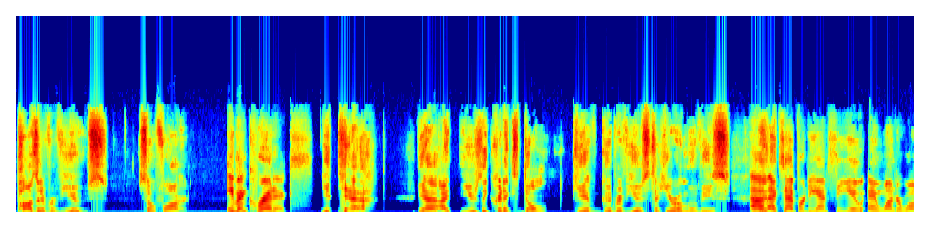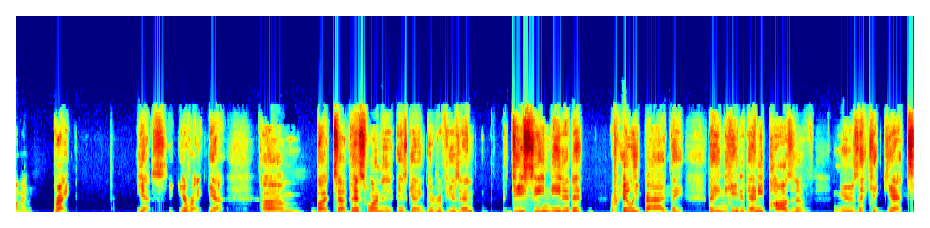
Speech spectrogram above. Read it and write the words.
positive reviews so far. Even critics. Y- yeah. Yeah. I usually critics don't give good reviews to hero movies. Um, except for the MCU and Wonder Woman. Right. Yes, you're right. Yeah. Um, but uh, this one is, is getting good reviews and DC needed it really bad. They they needed any positive news they could get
